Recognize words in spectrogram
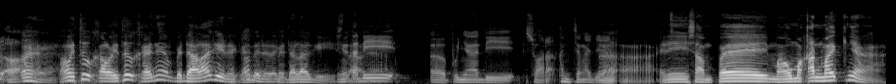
Oh. Eh, oh itu kalau itu kayaknya beda lagi deh. Oh, Kayaknya. beda lagi. lagi. Ini tadi eh, punya di suara kenceng aja. Nah, ah, ini sampai mau makan mic-nya.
